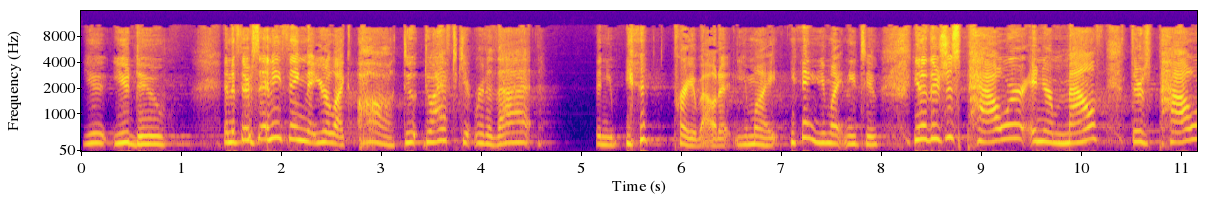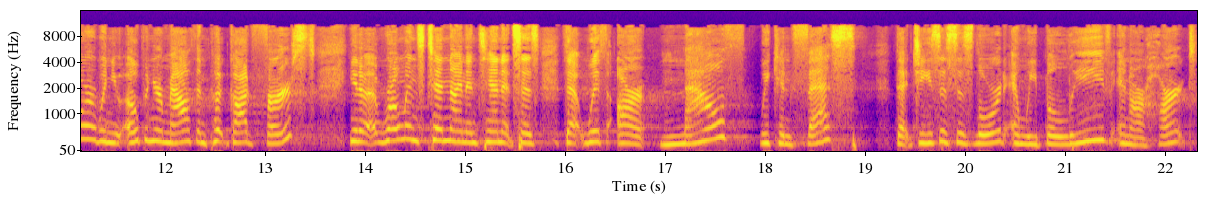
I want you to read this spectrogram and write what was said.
you, you do. And if there's anything that you're like, oh, do, do I have to get rid of that? then you pray about it. You might. you might need to. You know, there's just power in your mouth. There's power when you open your mouth and put God first. You know, Romans 10, 9 and 10, it says that with our mouth we confess that Jesus is Lord and we believe in our heart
